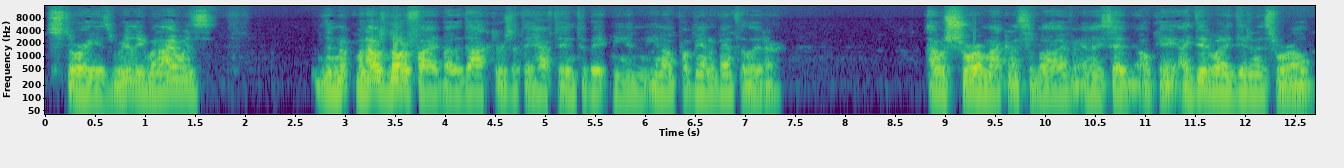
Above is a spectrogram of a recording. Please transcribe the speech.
story is really when I was when I was notified by the doctors that they have to intubate me and you know put me on a ventilator I was sure I'm not going to survive. And I said, okay, I did what I did in this world.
